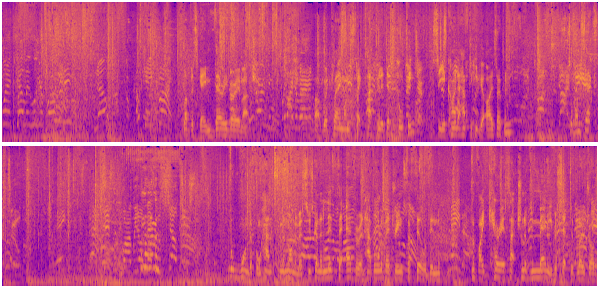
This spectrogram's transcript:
wanna tell me who your boss is? No? Okay, fine. Love this game very, very much. But we're playing on spectacular difficulty, so you kind of have to keep your eyes open. So one sec. why we don't mess with shelters. The wonderful, handsome Anonymous who's going to live forever and have all of their dreams fulfilled in the, the vicarious action of many receptive blowjobs.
